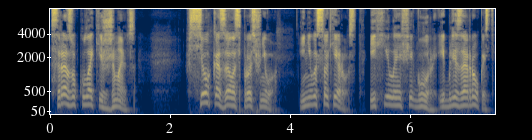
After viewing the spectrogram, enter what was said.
сразу кулаки сжимаются. Все казалось против него. И невысокий рост, и хилая фигура, и близорукость,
